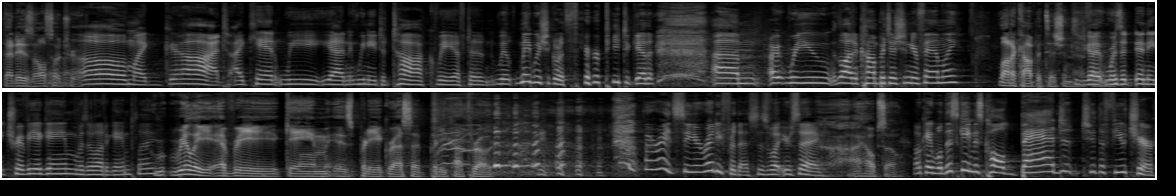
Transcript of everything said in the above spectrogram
That is also true. Oh my God! I can't. We yeah. We need to talk. We have to. We, maybe we should go to therapy together. Um, are, were you a lot of competition in your family? a lot of competition. Did you guys? Was it any trivia game? Was there a lot of gameplay? Really, every game is pretty aggressive, pretty cutthroat. All right. So you're ready for this, is what you're saying? I hope so. Okay. Well, this game is called Bad to the Future,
